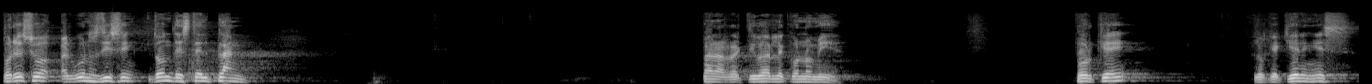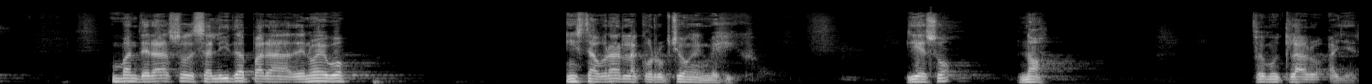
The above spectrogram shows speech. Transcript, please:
Por eso algunos dicen, ¿dónde está el plan para reactivar la economía? Porque lo que quieren es un banderazo de salida para de nuevo instaurar la corrupción en México. Y eso no. Fue muy claro ayer.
